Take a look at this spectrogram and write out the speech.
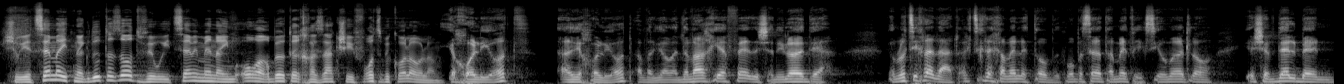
שהוא יצא מההתנגדות הזאת והוא יצא ממנה עם אור הרבה יותר חזק שיפרוץ בכל העולם. יכול להיות, יכול להיות, אבל גם הדבר הכי יפה זה שאני לא יודע. גם לא צריך לדעת, רק צריך לכוון לטוב. כמו בסרט המטריקס, היא אומרת לו, יש הבדל בין,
